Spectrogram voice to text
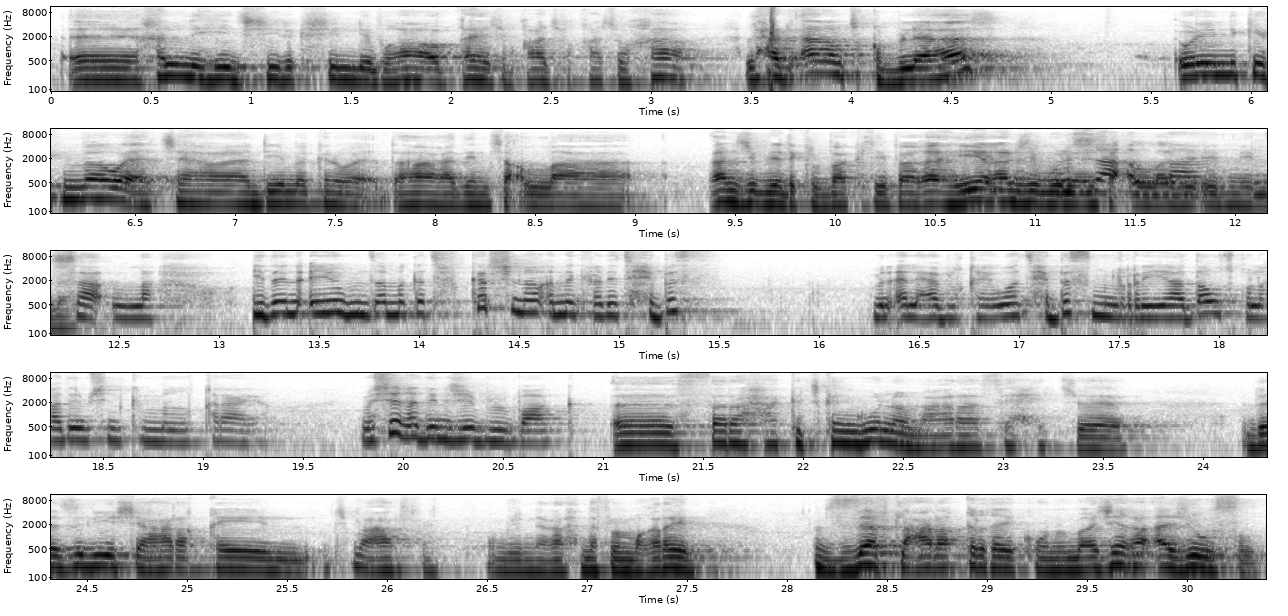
آه خليه يدشي داك الشيء اللي بغا. وبقيت بقات بقات واخا. لحد الآن ما تقبلهاش. ولكن كيف ما وعدتها ديما كنوعدها غادي إن شاء الله غنجيب لها داك الباك اللي باغا هي. غنجيبو لها إن شاء الله بإذن الله إن شاء الله. اذا أيوب أنت ما كتفكرش أنك غادي تحبس؟ من ألعاب القوى تحبس من الرياضة وتقول غادي نمشي نكمل القراية. ماشي غادي نجيب الباك. أه الصراحة كنت كنقولها مع راسي حيت دازوا لي شي عراقيل انت ما عارفين حنا في المغرب بزاف العراقيل غيكونوا. ماشي غا أجي وصل.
